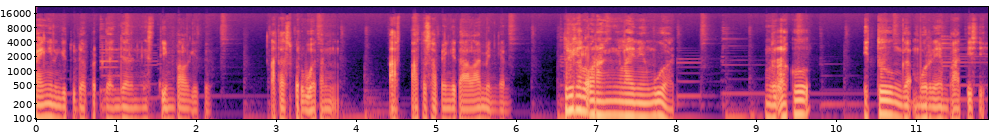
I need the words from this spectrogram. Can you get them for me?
pengen gitu dapat ganjaran yang setimpal gitu atas perbuatan atas apa yang kita alamin kan. Tapi kalau orang lain yang buat menurut aku itu nggak murni empati sih.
